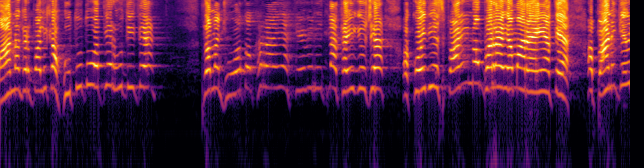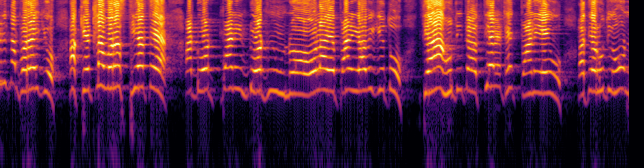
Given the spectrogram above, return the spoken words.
મહાનગરપાલિકા હુતું તું અત્યાર સુધી તે? તમે જુઓ તો ખરા અહીંયા કેવી રીતના થઈ ગયું છે? આ કોઈ દિવસ પાણી ન ભરાય અમારે અહીંયા તે. આ પાણી કેવી રીતના ભરાઈ ગયું? આ કેટલા વર્ષ થયા તે? આ દોઢ પાણી, દોઢ ઓલા એ પાણી આવી ગયું તું. ત્યાં સુધી તો અત્યારે ઠેક પાણી આવ્યું. અત્યાર સુધી હું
